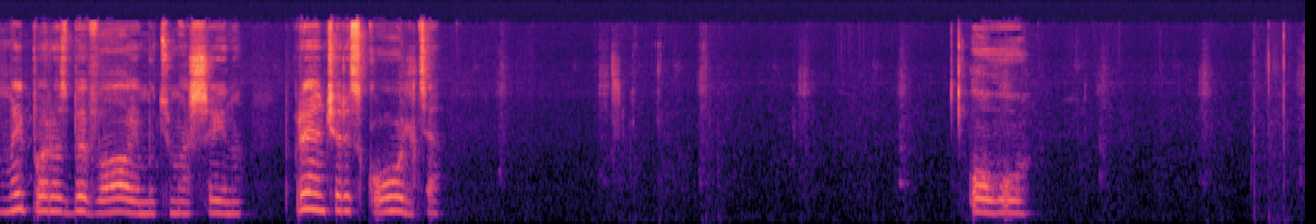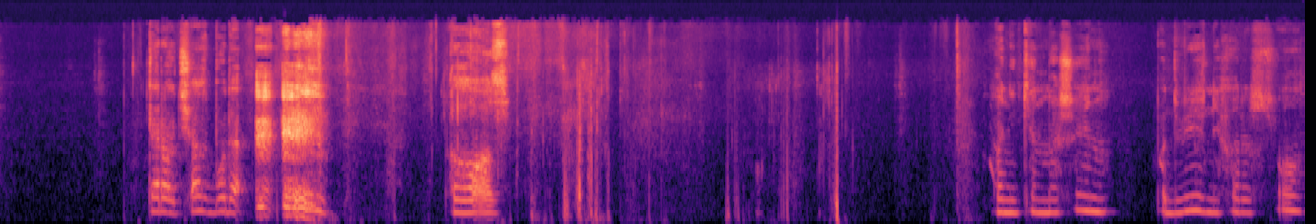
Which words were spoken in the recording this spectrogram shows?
Ми порозбиваємо цю машину. Поприємо через кольця. Ого. Короче, сейчас буде газ. Манекен машина. Подвижный, хорошо.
